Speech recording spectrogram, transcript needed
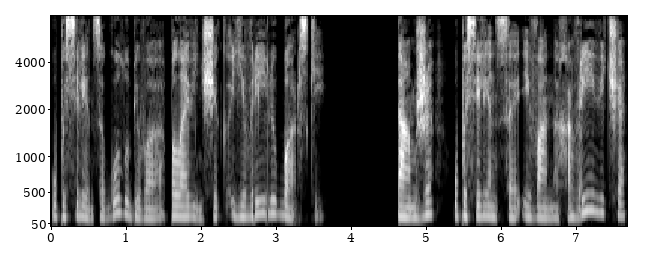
у поселенца Голубева половинщик еврей Любарский. Там же у поселенца Ивана Хавреевича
